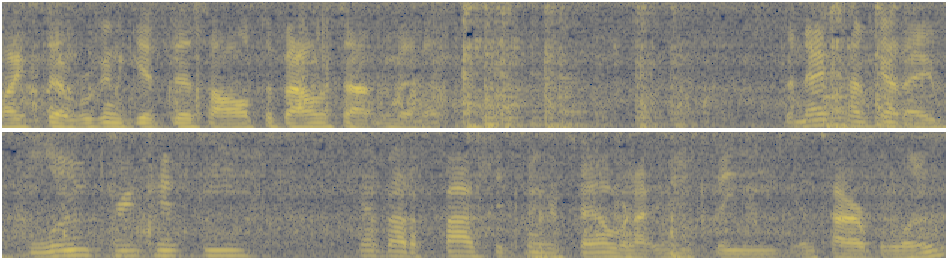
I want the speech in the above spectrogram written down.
Like I said, we're gonna get this all to balance out in a minute. But next I've got a blue 350, got about a five, six finger tail. We're not gonna use the entire balloon.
